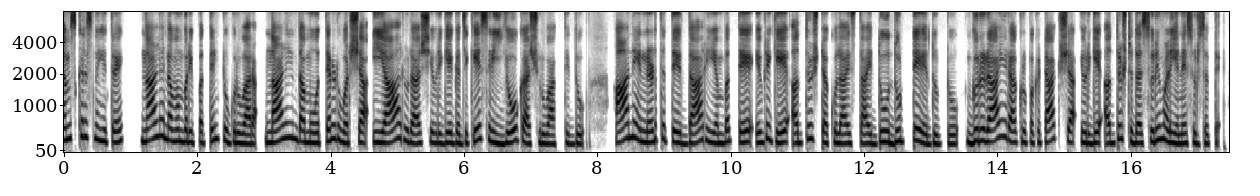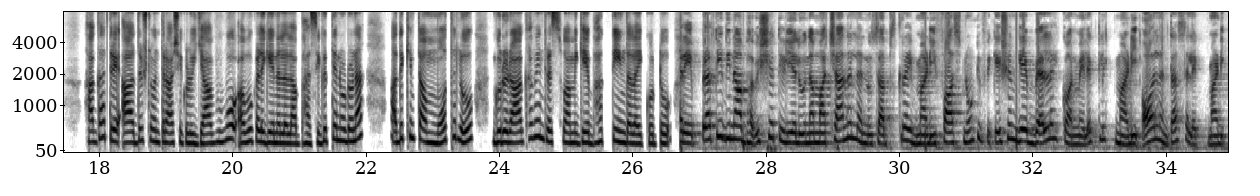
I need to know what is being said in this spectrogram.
ನಮಸ್ಕಾರ ಸ್ನೇಹಿತರೆ, ನಾಳೆ ನವೆಂಬರ್ ಇಪ್ಪತ್ತೆಂಟು ಗುರುವಾರ, ನಾಳೆಯಿಂದ ಮೂವತ್ತೆರಡು ವರ್ಷ ಈ ಆರು ರಾಶಿಯವರಿಗೆ ಗಜಕೇಸರಿ ಯೋಗ ಶುರುವಾಗ್ತಿದ್ದು. ಆನೆ ನಡತತೆ ದಾರಿ ಎಂಬಂತೆ ಇವರಿಗೆ ಅದೃಷ್ಟ ಕುಲಾಯಿಸ್ತಾ ಇದ್ದು, ದುಡ್ಡೇ ದುಡ್ಡು. ಗುರುರಾಯರ ಕೃಪಕಟಾಕ್ಷ ಇವರಿಗೆ ಅದೃಷ್ಟದ ಸುರಿಮಳೆಯನ್ನೇ ಸುರಿಸುತ್ತೆ. ಹಾಗಾದ್ರೆ ಆ ಅದೃಷ್ಟವಂತ ರಾಶಿಗಳು ಯಾವುವು? ಅವುಗಳಿಗೆ ಏನೆಲ್ಲ ಲಾಭ ಸಿಗುತ್ತೆ ನೋಡೋಣ. ಅದಕ್ಕಿಂತ ಮೊದಲು ಗುರು ರಾಘವೇಂದ್ರ ಸ್ವಾಮಿಗೆ ಭಕ್ತಿಯಿಂದ ಲೈಕ್ ಕೊಟ್ಟು. ಅರೆ ಪ್ರತಿದಿನ ಭವಿಷ್ಯ ತಿಳಿಯಲು ನಮ್ಮ ಚಾನೆಲ್ ಅನ್ನು ಸಬ್ಸ್ಕ್ರೈಬ್ ಮಾಡಿ ಫಾಸ್ಟ್ ನೋಟಿಫಿಕೇಶನ್ಗೆ ಬೆಲ್ ಐಕಾನ್ ಮೇಲೆ ಕ್ಲಿಕ್ ಮಾಡಿ ಆಲ್ ಅಂತ ಸೆಲೆಕ್ಟ್ ಮಾಡಿ.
